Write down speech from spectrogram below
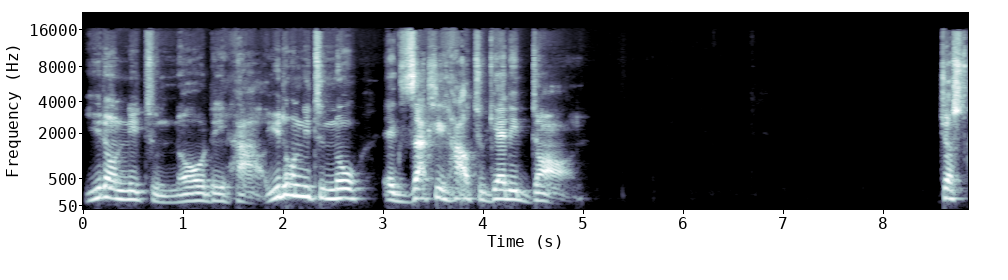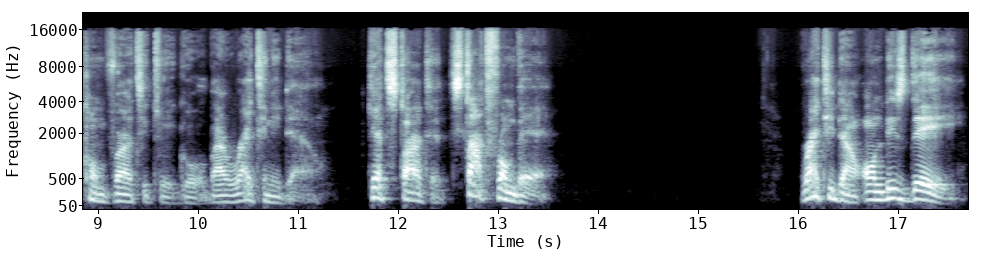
You don't need to know the how, you don't need to know exactly how to get it done. Just convert it to a goal by writing it down. Get started. Start from there. Write it down on this day.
